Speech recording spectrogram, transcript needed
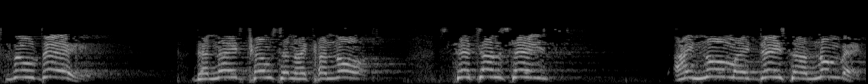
still day. The night comes and I cannot. Satan says, I know my days are numbered.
